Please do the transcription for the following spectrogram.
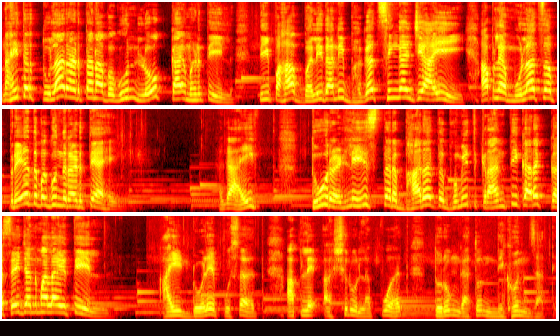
नाहीतर तुला रडताना बघून लोक काय म्हणतील? ती पहा बलिदानी भगतसिंगांची आई. आपल्या मुलाचं प्रेत बघून रडते आहे. अगं आई तू रडलीस तर भारत भूमीत क्रांतिकारक कसे जन्माला येतील? आई डोळे पुसत आपले अश्रू लपवत तुरुंगातून निघून जाते.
